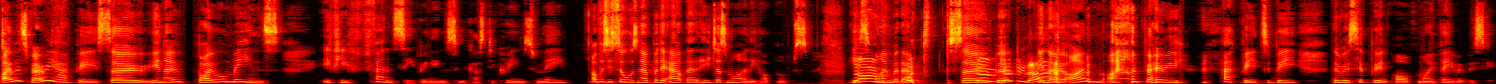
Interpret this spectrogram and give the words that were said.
I was very happy. So, you know, by all means, if you fancy bringing some custard creams for me, obviously Saul's now put it out there that he doesn't want any hobnobs. He's No! fine with that. So, No, but, do that. you know, I'm, I'm very happy to be the recipient of my favourite biscuit.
